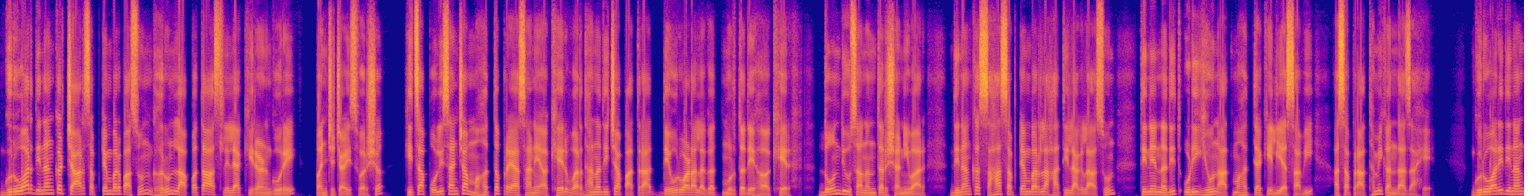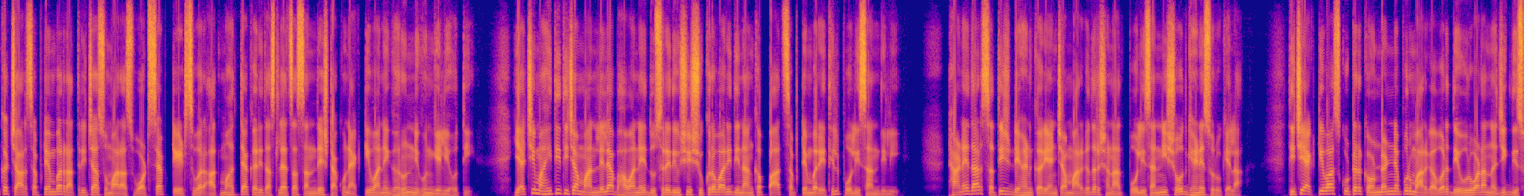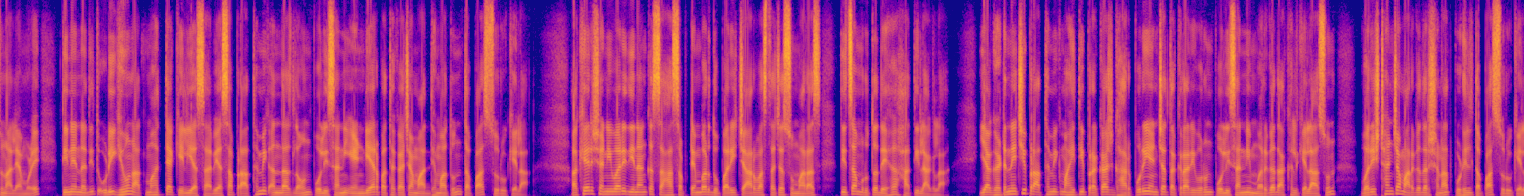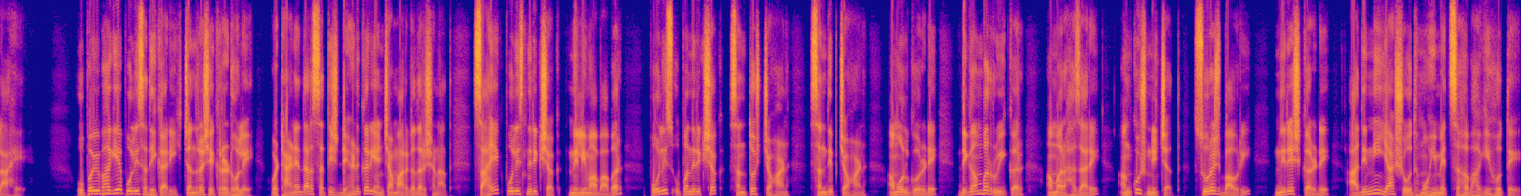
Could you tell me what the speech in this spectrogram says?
गुरुवार दिनांक चार सप्टेंबरपासून घरून लापता असलेल्या किरण गोरे पंचेचाळीस वर्ष हिचा पोलिसांच्या महत्त प्रयासाने अखेर वर्धा नदीच्या पात्रात देऊरवाडालगत मृतदेह अखेर. दोन दिवसानंतर शनिवार दिनांक सहा सप्टेंबरला हाती लागला असून तिने नदीत उडी घेऊन आत्महत्या केली असावी असा प्राथमिक अंदाज आहे. गुरुवारी दिनांक चार सप्टेंबर रात्रीच्या सुमारास व्हॉट्सअप टेट्सवर आत्महत्या करीत असल्याचा संदेश टाकून ॲक्टिवाने घरून निघून गेली होती. याची माहिती तिच्या मानलेल्या भावाने दुसरे दिवशी शुक्रवारी दिनांक पाच सप्टेंबर येथील पोलिसांना दिली. ठाणेदार सतीश डेहणकर यांच्या मार्गदर्शनात पोलिसांनी शोध घेणे सुरू केला. तिची ॲक्टिवा स्कूटर कौंडण्यपूर मार्गावर देऊरवाडा नजीक दिसून आल्यामुळे तिने नदीत उडी घेऊन आत्महत्या केली असावी असा प्राथमिक अंदाज लावून पोलिसांनी एनडीआर पथकाच्या माध्यमातून तपास सुरू केला. अखेर शनिवारी दिनांक सहा सप्टेंबर दुपारी चार वाजताच्या सुमारास तिचा मृतदेह हाती लागला. या घटनेची प्राथमिक माहिती प्रकाश घारपुरे यांच्या तक्रारीवरून पोलिसांनी मर्ग दाखल केला असून वरिष्ठांच्या मार्गदर्शनात पुढील तपास सुरू केला आहे. उपविभागीय पोलीस अधिकारी चंद्रशेखर ढोले व ठाणेदार सतीश डेहणकर यांच्या मार्गदर्शनात सहाय्यक पोलीस निरीक्षक निलिमा बाबर पोलीस उपनिरीक्षक संतोष चव्हाण संदीप चव्हाण अमोल गोरडे दिगंबर रुईकर अमर हजारे अंकुश निचत सूरज बावरी निरेश करडे आदींनी या शोध मोहिमेत सहभागी होते.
